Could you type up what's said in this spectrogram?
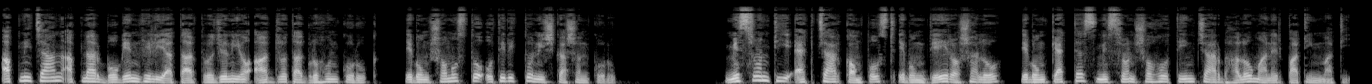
আপনি চান আপনার বোগেনভিলিয়া তার প্রয়োজনীয় আর্দ্রতা গ্রহণ করুক এবং সমস্ত অতিরিক্ত নিষ্কাশন করুক। মিশ্রণটি এক চার কম্পোস্ট এবং ডে রসালো এবং ক্যাকটাস মিশ্রণ সহ তিন চার ভালো মানের পাটিং মাটি।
